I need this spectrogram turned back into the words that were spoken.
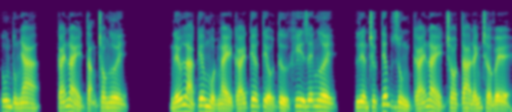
Un tùng nha, cái này tặng cho ngươi. Nếu là kia một ngày cái kia tiểu tử khi dễ ngươi, liền trực tiếp dùng cái này cho ta đánh trở về.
